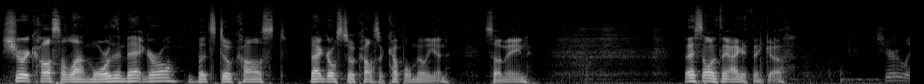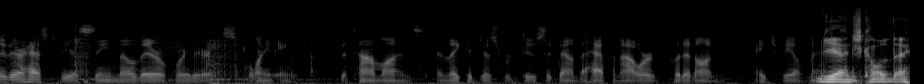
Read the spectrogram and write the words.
sure it costs a lot more than Batgirl, but still cost Batgirl still costs a couple million. So I mean, that's the only thing I could think of. Surely there has to be a scene though there where they're explaining the timelines, and they could just reduce it down to half an hour and put it on HBO Max. Yeah, just call it a day.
